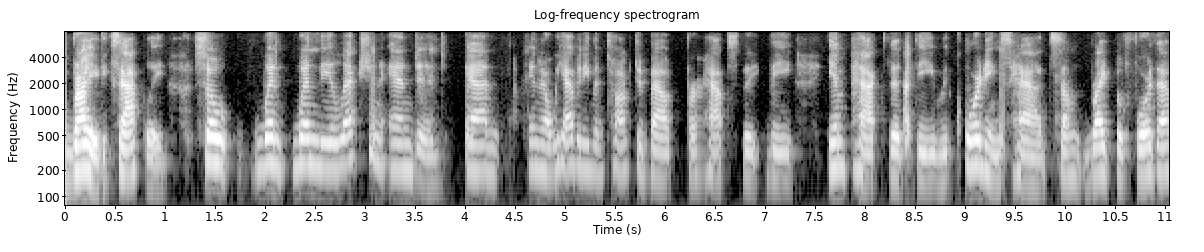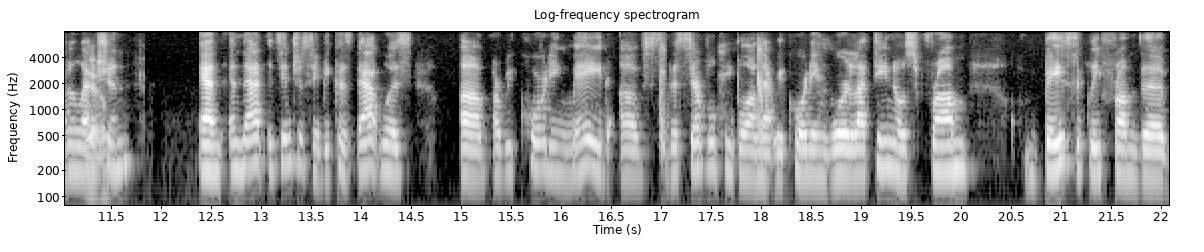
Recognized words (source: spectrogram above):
Right, exactly. So when when the election ended, and you know we haven't even talked about perhaps the the impact that the recordings had some right before that election, yeah. and and that it's interesting because that was. Uh, a recording made of the several people on that recording were Latinos from basically from the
